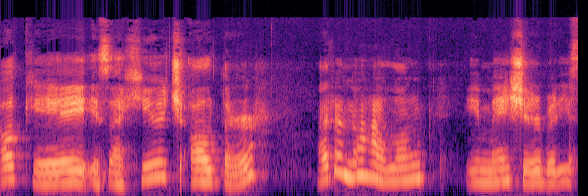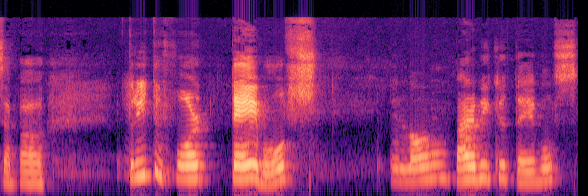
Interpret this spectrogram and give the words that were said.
Okay, it's a huge altar. I don't know how long it measures, but it's about three to four tables, the long barbecue tables.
